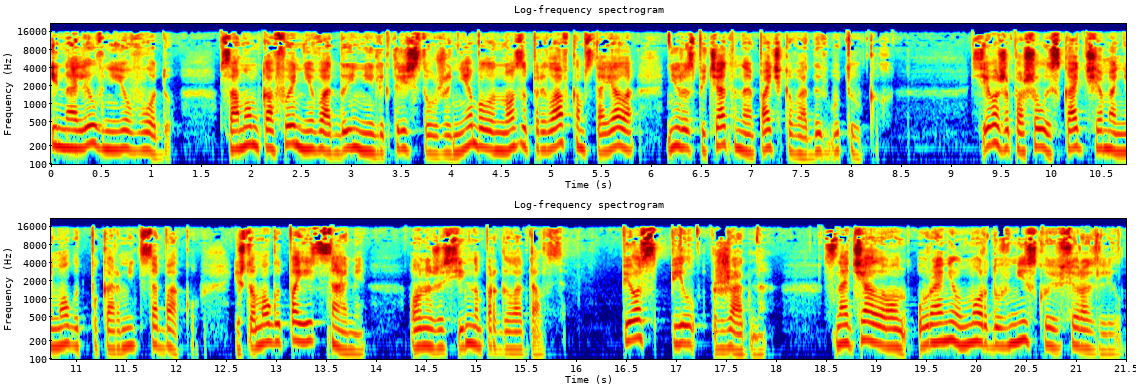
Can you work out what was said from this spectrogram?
и налил в нее воду. В самом кафе ни воды, ни электричества уже не было, но за прилавком стояла нераспечатанная пачка воды в бутылках. Сева же пошел искать, чем они могут покормить собаку и что могут поесть сами – он уже сильно проголодался. Пес пил жадно. Сначала он уронил морду в миску и все разлил.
